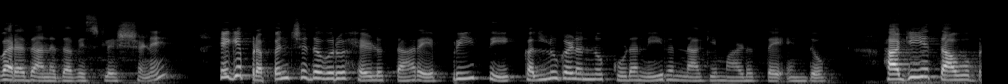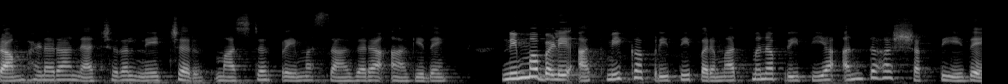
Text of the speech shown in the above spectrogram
ವರದಾನದ ವಿಶ್ಲೇಷಣೆ ಹೀಗೆ ಪ್ರಪಂಚದವರು ಹೇಳುತ್ತಾರೆ, ಪ್ರೀತಿ ಕಲ್ಲುಗಳನ್ನು ಕೂಡ ನೀರನ್ನಾಗಿ ಮಾಡುತ್ತೆ ಎಂದು. ಹಾಗೆಯೇ ತಾವು ಬ್ರಾಹ್ಮಣರ ನ್ಯಾಚುರಲ್ ನೇಚರ್ ಮಾಸ್ಟರ್ ಪ್ರೇಮ ಸಾಗರ ಆಗಿದೆ. ನಿಮ್ಮ ಬಳಿ ಆತ್ಮಿಕ ಪ್ರೀತಿ, ಪರಮಾತ್ಮನ ಪ್ರೀತಿಯ ಅಂತಹ ಶಕ್ತಿ ಇದೆ.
